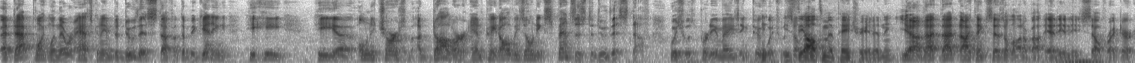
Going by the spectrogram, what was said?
at that point when they were asking him to do this stuff at the beginning, he he. He uh, only charged a dollar and paid all of his own expenses to do this stuff, which was pretty amazing too. Which was He's something the ultimate patriot, isn't he? yeah, that, that I think says a lot about Eddie and himself right there.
